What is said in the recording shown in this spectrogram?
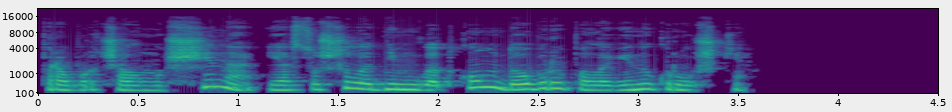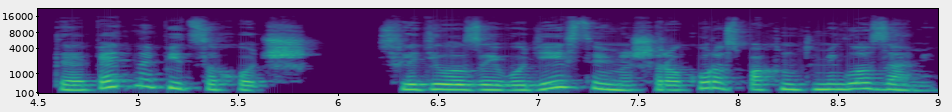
пробурчал мужчина и осушил одним глотком добрую половину кружки. «Ты опять напиться хочешь?» Следила за его действиями широко распахнутыми глазами.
